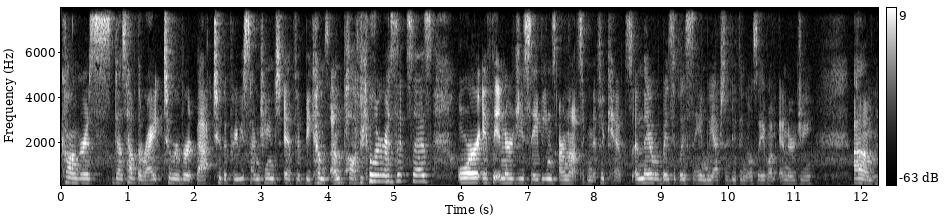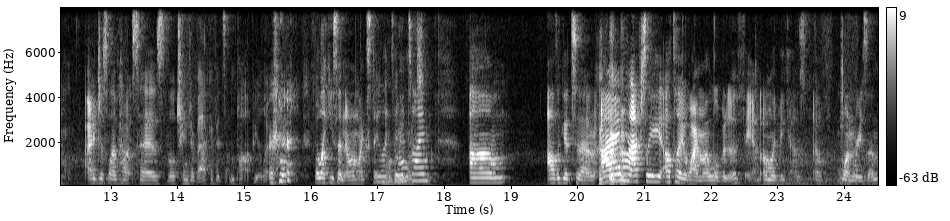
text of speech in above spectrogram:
Congress does have the right to revert back to the previous time change if it becomes unpopular, as it says, or if the energy savings are not significant. And they were basically saying we actually do think it'll save on energy. Um, I just love how it says they'll change it back if it's unpopular. but like you said, no one likes daylight saving time. Um, I'll get to that. I'm actually, I'll tell you why I'm a little bit of a fan, only because of one reason.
